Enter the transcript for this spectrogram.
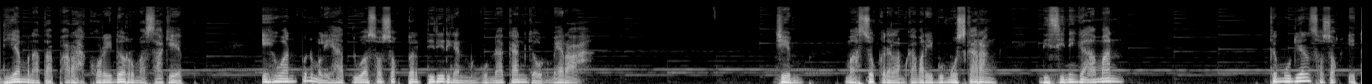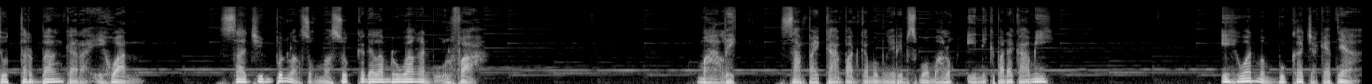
Dia menatap arah koridor rumah sakit. Ikhwan pun melihat dua sosok berdiri dengan menggunakan gaun merah. Jim, masuk ke dalam kamar ibumu sekarang. Di sini gak aman. Kemudian sosok itu terbang ke arah Ikhwan. Sajim pun langsung masuk ke dalam ruangan Bu Ulfa. Malik, sampai kapan kamu mengirim semua makhluk ini kepada kami? Ikhwan membuka jaketnya.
